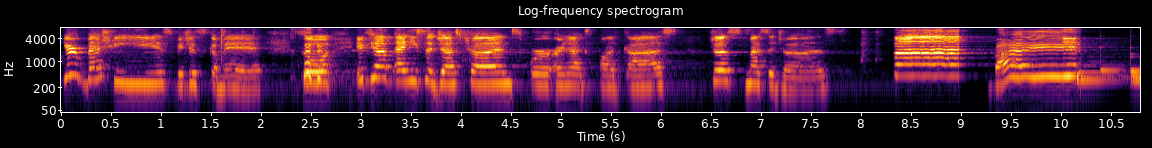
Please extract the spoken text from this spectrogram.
your besties, which is kami. So if you have any suggestions for our next podcast, just message us. Bye! Bye!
